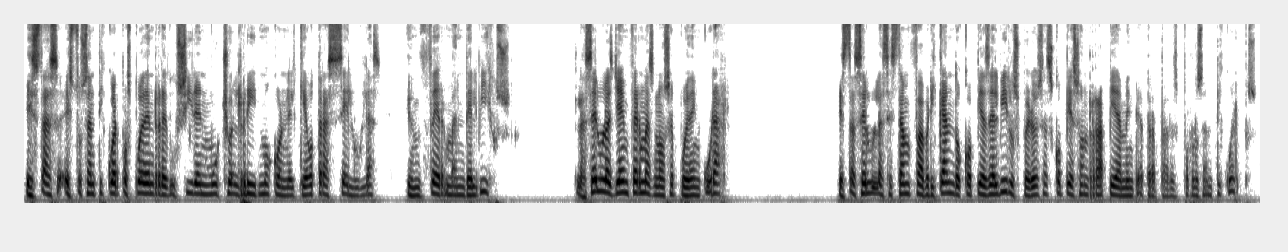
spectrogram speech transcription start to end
estos anticuerpos pueden reducir en mucho el ritmo con el que otras células enferman del virus. Las células ya enfermas no se pueden curar. Estas células están fabricando copias del virus, pero esas copias son rápidamente atrapadas por los anticuerpos.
